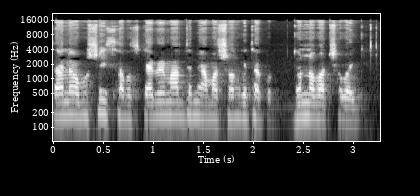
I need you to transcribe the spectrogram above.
তাহলে অবশ্যই সাবস্ক্রাইবের মাধ্যমে আমার সঙ্গে থাকুন। ধন্যবাদ সবাইকে।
